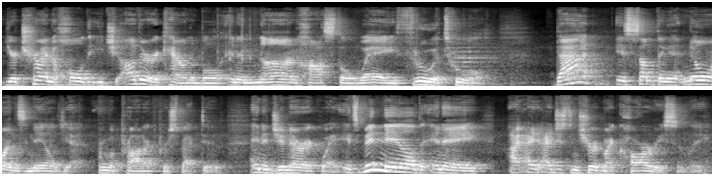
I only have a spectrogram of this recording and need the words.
you're trying to hold each other accountable in a non-hostile way through a tool. That is something that no one's nailed yet from a product perspective in a generic way. It's been nailed in a. I- I just insured my car recently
